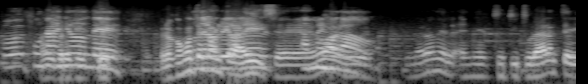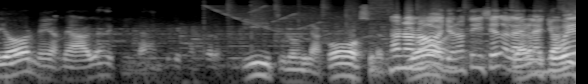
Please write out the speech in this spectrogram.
Fue, un año donde. pero ¿cómo te contradices? Han mejorado. Primero en, tu titular anterior me, me hablas de que la gente que compra los títulos y la cosa. no, no, no, yo no estoy diciendo. La, la, Juve,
